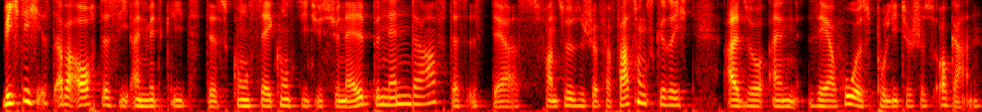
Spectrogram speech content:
Wichtig ist aber auch, dass sie ein Mitglied des Conseil constitutionnel benennen darf. Das ist das französische Verfassungsgericht, also ein sehr hohes politisches Organ.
